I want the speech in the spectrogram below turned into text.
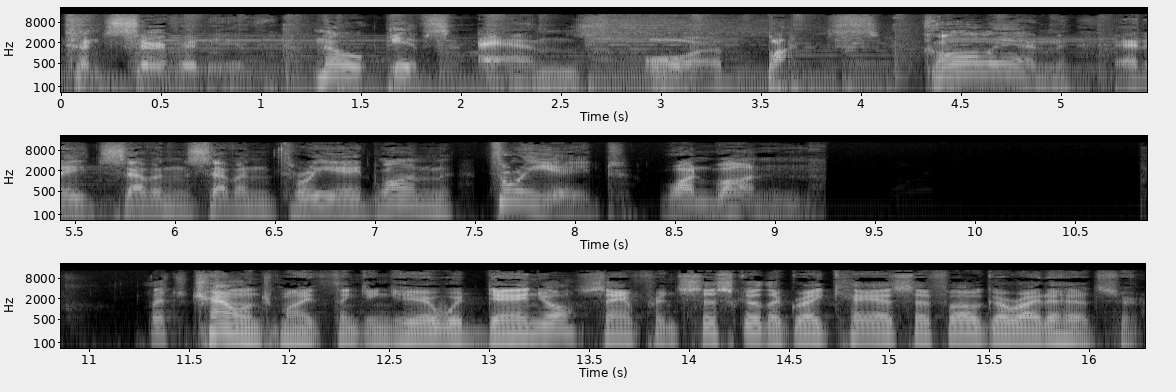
conservative. No ifs, ands, or buts. Call in at 877 381 3811. Let's challenge my thinking here with Daniel, San Francisco, the great KSFO. Go right ahead, sir.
